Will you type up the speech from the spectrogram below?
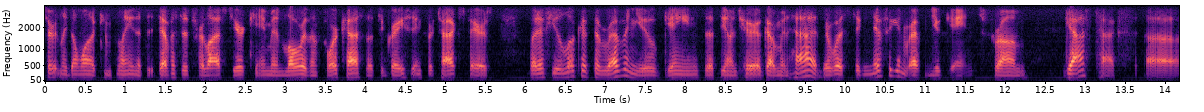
certainly don't want to complain that the deficit for last year came in lower than forecast. That's a great thing for taxpayers. But if you look at the revenue gains that the Ontario government had, there was significant revenue gains from gas tax uh,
